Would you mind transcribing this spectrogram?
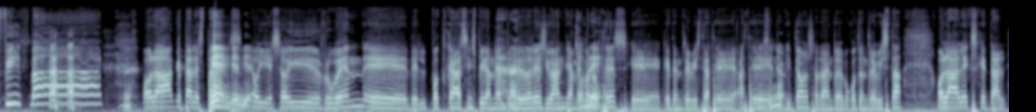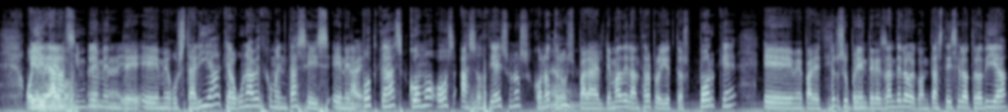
Feedback. Hola, ¿qué tal estás? Bien, bien, bien. Oye, soy Rubén eh, del podcast Inspirando a Emprendedores. Joan, ya me conoces, que, que, te entrevisté hace, hace sí, poquito, o dentro de poco te entrevista. Hola, Alex, ¿qué tal? Oye, bien, nada, simplemente bien, eh, me gustaría que alguna vez comentaseis en el podcast cómo os asociáis unos con otros ah. para el tema de lanzar proyectos, porque eh, me pareció súper interesante lo que contasteis el otro día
